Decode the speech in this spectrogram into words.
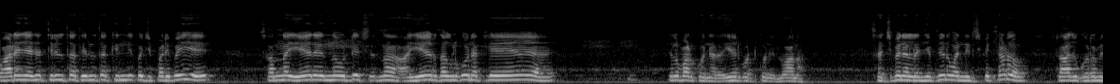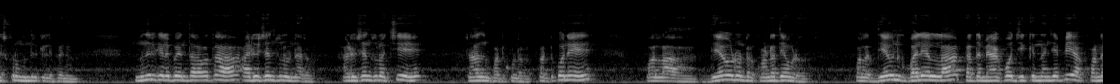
వాడేం చేసినా తిరుగుతా తిరుగుతా కిందికి వచ్చి పడిపోయి సన్న ఏరు ఏందో ఉంటే చిన్న ఆ ఏరు తగులుకొని అట్లే నిలబడుకున్నాడు ఏరు పట్టుకొని లోన. చచ్చిపోయినాడు అని చెప్పినాడు వాడిని విడిచిపెట్టినాడు రాజు గుర్రం వేసుకొని ముందుకు వెళ్ళిపోయినాడు. ముందుకు వెళ్ళిపోయిన తర్వాత అడివిసెన్సులు ఉన్నారు. అడివిసెన్సులు వచ్చి రాజుని పట్టుకున్నారు. పట్టుకొని వాళ్ళ దేవుడు ఉంటారు కొండ దేవుడు. వాళ్ళ దేవునికి బలియల్లా పెద్ద మేకపో చిక్కిందని చెప్పి ఆ కొండ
